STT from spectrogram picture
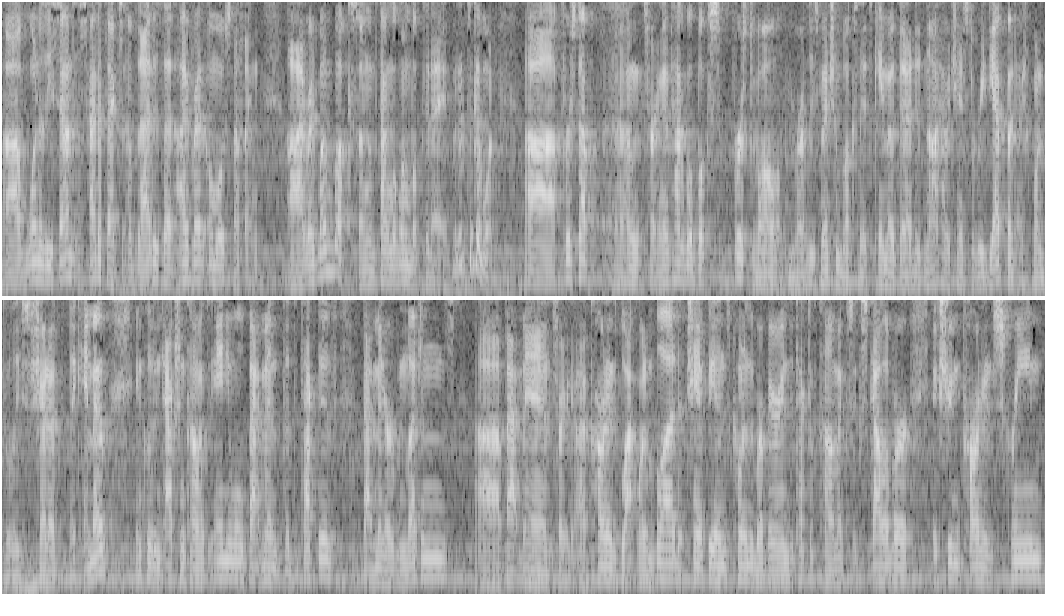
Uh, one of the sound side effects of that is that I've read almost nothing. Uh, I read one book, so I'm going to be talking about one book today, but it's a good one. Uh, first up, uh, I'm sorry, I'm going to talk about books first of all, or at least mention books that came out that I did not have a chance to read yet, but I wanted to at least shout out that they came out, including Action Comics Annual, Batman the Detective, Batman Urban Legends, uh, Batman, sorry, uh, Carnage, Black, White, and Blood, Champions, Conan the Barbarian, Detective Comics, Excalibur, Extreme Carnage, Scream,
